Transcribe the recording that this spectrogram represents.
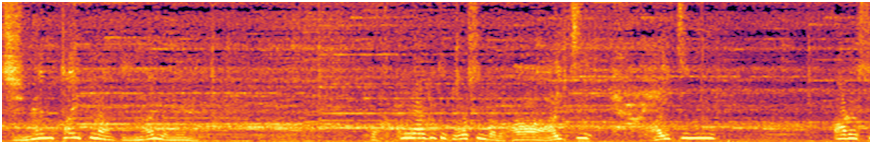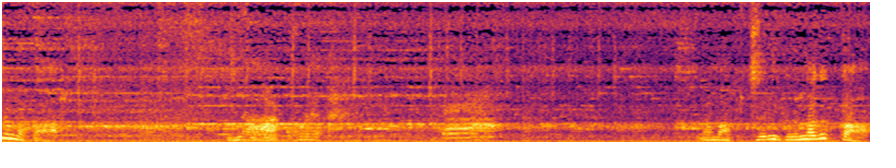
地面タイプなんていないよね。こを上げてどうすんだろうああ、あいつ、あいつに、あれすんのか。いや、これ。まあまあ、普通にぶん殴っか。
